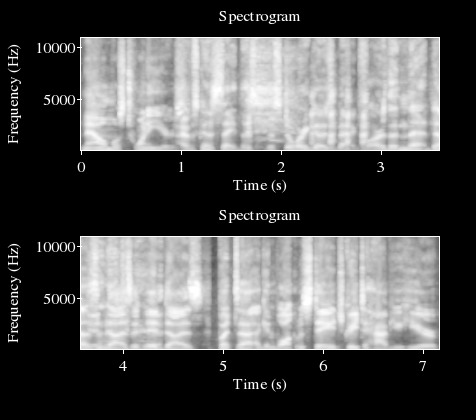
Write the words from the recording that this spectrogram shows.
now almost 20 years. I was going to say, the, the story goes back farther than that, doesn't it? It does. It, it does. But uh, again, welcome stage. Great to have you here.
